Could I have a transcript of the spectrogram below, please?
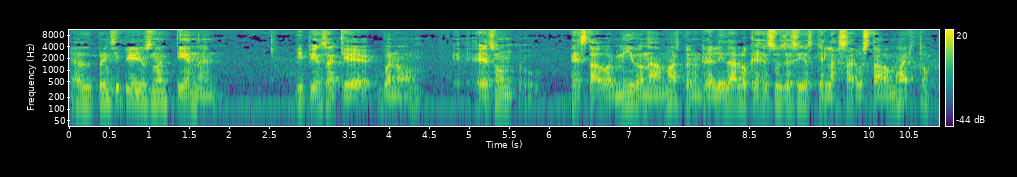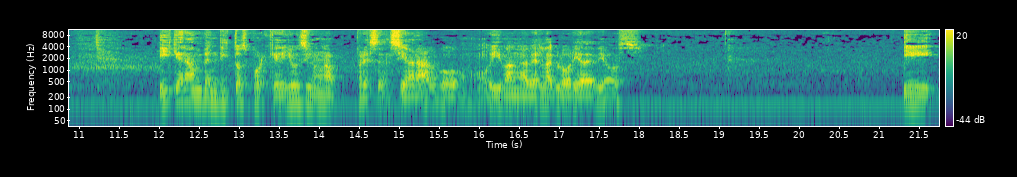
Y al principio ellos no entienden y piensan que, bueno, es un, está dormido nada más, pero en realidad lo que Jesús decía es que Lázaro estaba muerto y que eran benditos porque ellos iban a presenciar algo o iban a ver la gloria de Dios. Y,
